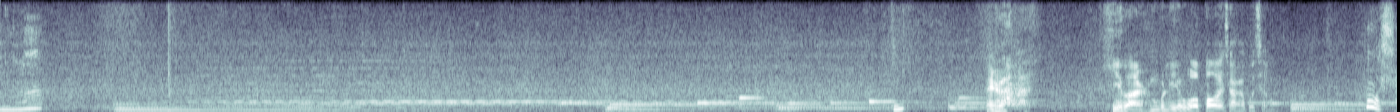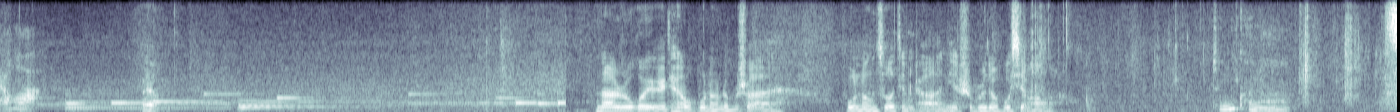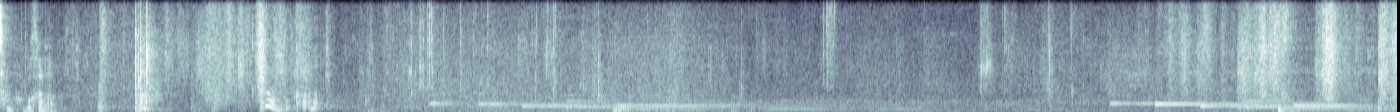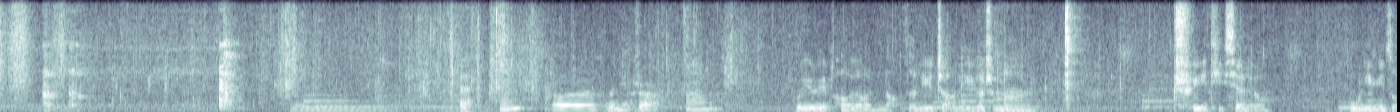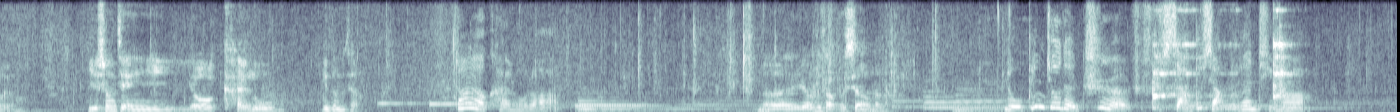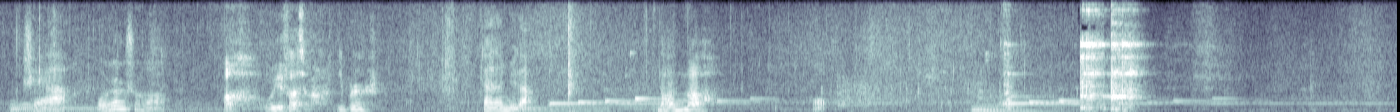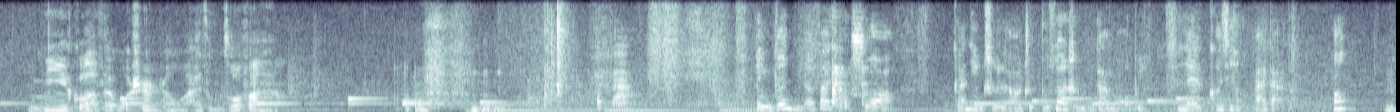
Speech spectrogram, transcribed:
怎么了？没事，一晚上不理我，抱一下还不行？不行啊。没有。那如果有一天我不能这么帅，不能做警察，你是不是就不喜欢我了？怎么可能？怎么不可能？我问你个事儿，嗯，我有一朋友脑子里长了一个什么垂体腺瘤，五厘米左右，医生建议要开颅，你怎么想？当然要开颅了。那要是他不想呢？有病就得治，这是想不想的问题吗？谁啊？我认识吗？啊，我一发小，你不认识？男的女的？男的。哦。你挂在我身上，我还怎么做饭呀？好吧。哎，你跟你那发小说，赶紧治疗，这不算什么大毛病。现在科技很发达的，啊。嗯。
